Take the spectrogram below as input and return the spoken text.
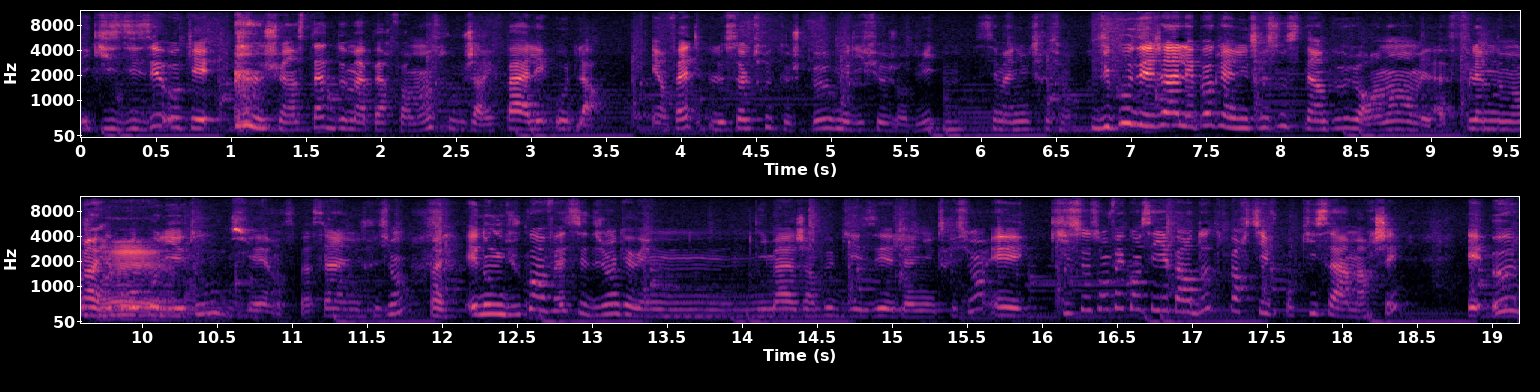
et qui se disaient ok, je suis à un stade de ma performance où j'arrive pas à aller au-delà. Et en fait, le seul truc que je peux modifier aujourd'hui, Mm. c'est ma nutrition. Du coup, déjà à l'époque, la nutrition c'était un peu genre non, mais la flemme de manger Ouais. des Ouais, brocolis et tout, ok, hein, c'est pas ça la nutrition. Ouais. Et donc, du coup, en fait, c'est des gens qui avaient une, une image un peu biaisée de la nutrition et qui se sont fait conseiller par d'autres sportifs pour qui ça a marché. Et eux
